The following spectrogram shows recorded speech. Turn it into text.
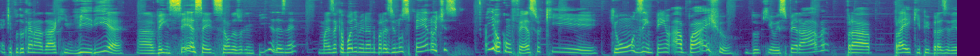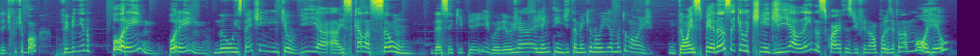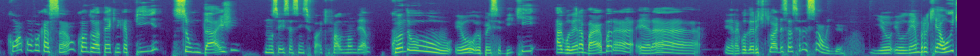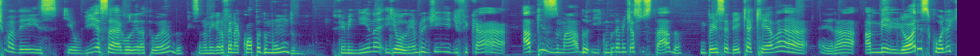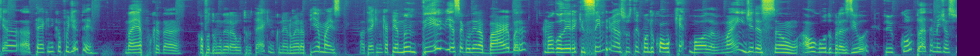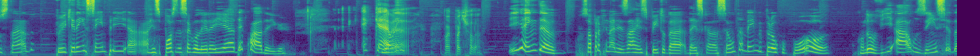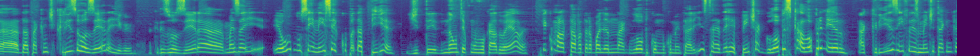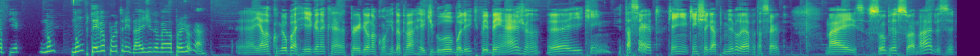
a equipe do Canadá que viria a vencer essa edição das Olimpíadas, né? Mas acabou eliminando o Brasil nos pênaltis. E eu confesso que, que um desempenho abaixo do que eu esperava para a equipe brasileira de futebol feminino. Porém, porém, no instante em que eu vi a, a escalação dessa equipe aí, Igor, eu já, já entendi também que eu não ia muito longe. Então a esperança que eu tinha de ir além das quartas de final, por exemplo, ela morreu com a convocação, quando a técnica Pia Sundage, não sei se é assim que fala o nome dela, quando eu, eu percebi que a goleira Bárbara era era a goleira titular dessa seleção, Igor. E eu, eu lembro que a última vez que eu vi essa goleira atuando, se não me engano, foi na Copa do Mundo feminina, e eu lembro de, de ficar abismado e completamente assustado em perceber que aquela era a melhor escolha que a, a, técnica podia ter. Na época da Copa do Mundo era outro técnico, né? Não era Pia, mas a técnica Pia manteve essa goleira bárbara. Uma goleira que sempre me assusta quando qualquer bola vai em direção ao gol do Brasil. Fico completamente assustado, porque nem sempre a, a resposta dessa goleira aí é adequada, Igor. É, cara. Além... Pode, pode falar. E ainda, só para finalizar a respeito da, da escalação, também me preocupou quando eu vi a ausência da, da atacante Cris Roseira, Igor. A Cris Roseira, mas aí eu não sei nem se é culpa da Pia de ter, não ter convocado ela. Porque como ela estava trabalhando na Globo como comentarista, né, de repente a Globo escalou primeiro. A Cris, infelizmente, a técnica Pia não, não teve a oportunidade de levar ela para jogar. É, e ela comeu barriga, né, cara? Perdeu na corrida pra Rede Globo ali, que foi bem ágil, né? É, e quem. Tá certo. Quem, quem chegar primeiro leva, tá certo. Mas sobre a sua análise,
